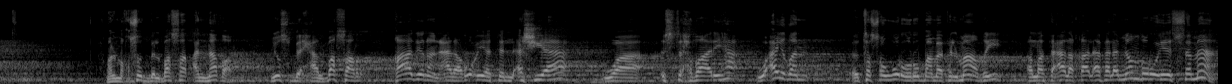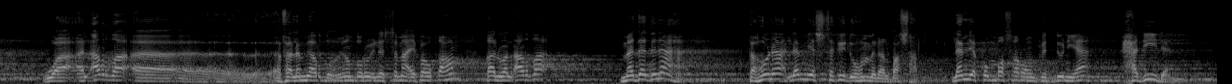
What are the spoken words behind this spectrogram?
والمقصود بالبصر النظر. يصبح البصر قادرا على رؤية الأشياء واستحضارها وأيضا تصوره ربما في الماضي الله تعالى قال أفلم ينظروا إلى السماء؟ والأرض آه، آه، أفلم ينظروا إلى السماء فوقهم؟ قال والأرض مددناها. فهنا لم يستفيدوا هم من البصر لم يكن بصرهم في الدنيا حديدا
